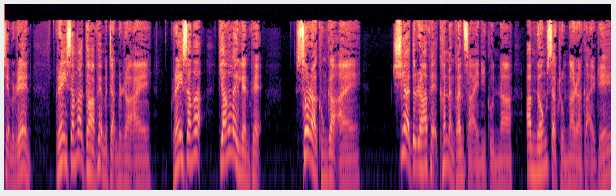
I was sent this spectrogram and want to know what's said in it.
ချက်မရင်ဂရိဆန်ကကဖက်မတတ်မရာအိုင်ဂရိဆန်ကကြံလိုက်လန်ဖက်စောရခုံကအိုင်ရှေ့တရာဖက်ခန္ဓာခန်းဆိုင်နီကုနာအမ်နုံစခုံငါရကအိုင်တဲ့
